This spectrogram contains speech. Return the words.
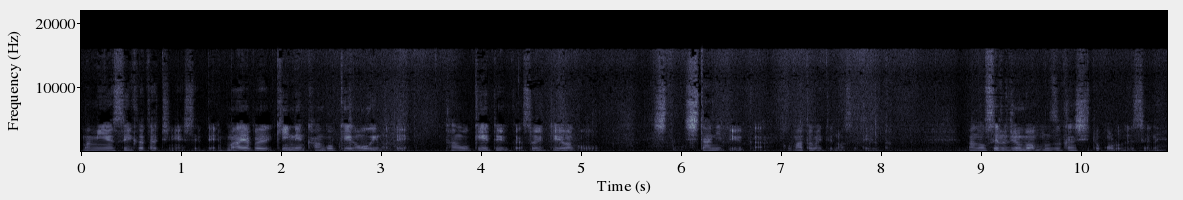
まあ、見やすい形にはしてて、まあ、やっぱり近年看護系が多いので看護系というかそういう系はこう下にというかこうまとめて載せてると、まあ、載せる順番は難しいところですよね。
